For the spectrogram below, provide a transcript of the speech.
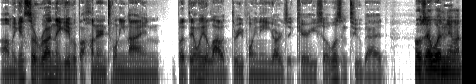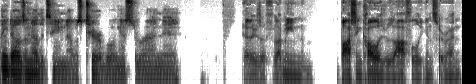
Um, against the run they gave up 129, but they only allowed 3.8 yards at carry, so it wasn't too bad. Oh, so that wasn't them. I think that was another team that was terrible against the run. Man. Yeah, there's a. I mean, Boston College was awful against the run.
